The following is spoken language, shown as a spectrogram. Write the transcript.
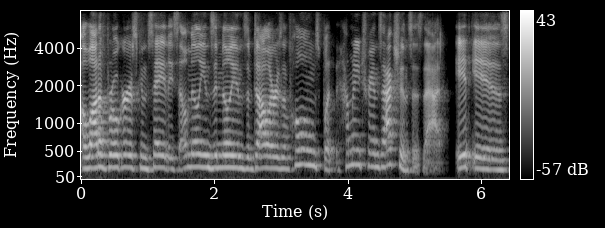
a lot of brokers can say they sell millions and millions of dollars of homes, but how many transactions is that? It is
